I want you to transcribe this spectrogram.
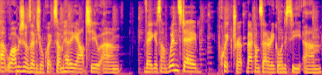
Um, well, I'm just going to say this real quick. So I'm heading out to um, Vegas on Wednesday. Quick trip back on Saturday, going to see um,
